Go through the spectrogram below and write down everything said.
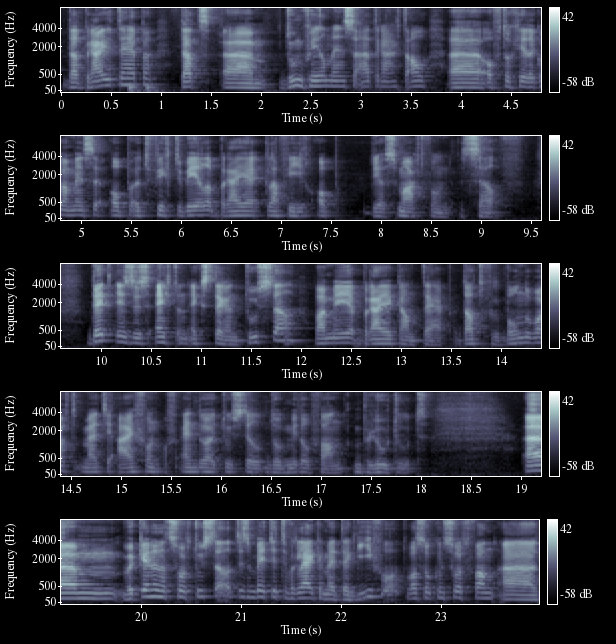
dat braille typen, dat um, doen veel mensen uiteraard al. Uh, of toch redelijk wat mensen op het virtuele braille klavier op je smartphone zelf. Dit is dus echt een extern toestel waarmee je braille kan typen, dat verbonden wordt met je iPhone of Android toestel door middel van Bluetooth. Um, we kennen dat soort toestel, het is een beetje te vergelijken met de Rivo. Het was ook een soort van uh,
